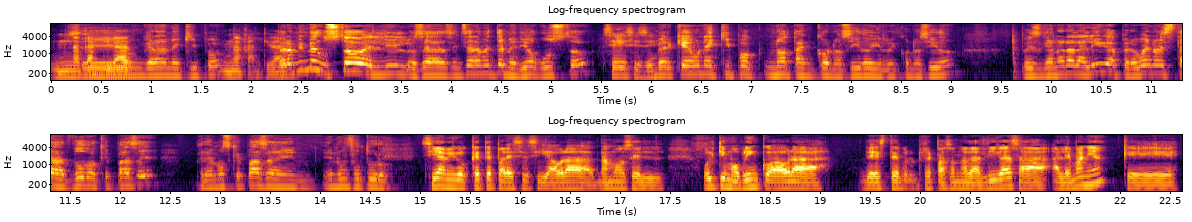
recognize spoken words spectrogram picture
Una cantidad. Un gran equipo. Una cantidad. Pero a mí me gustó el Lille, o sea, sinceramente me dio gusto. Sí, sí, sí. Ver que un equipo no tan conocido y reconocido, pues ganara la liga. Pero bueno, esta dudo que pase Veremos qué pasa en, un futuro. Sí, amigo, ¿qué te parece si ahora damos el último brinco ahora de este repasón a las ligas a Alemania? Que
